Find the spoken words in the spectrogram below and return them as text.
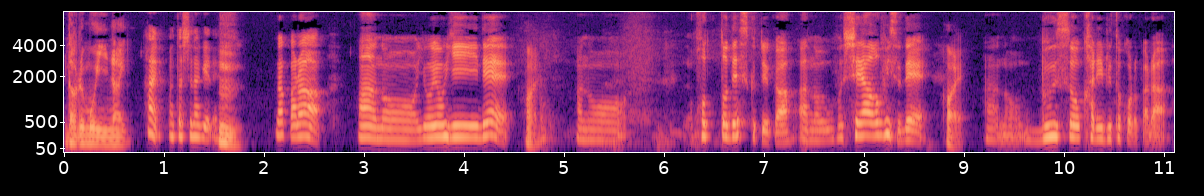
誰もいない。はい、私だけです。うん。だから、あの、代々木で、はい。あの、ホットデスクというか、あの、シェアオフィスで、はい。あの、ブースを借りるところから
